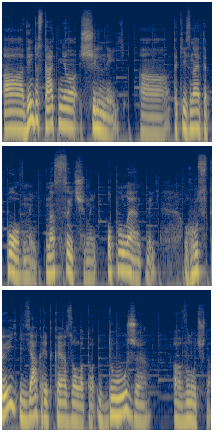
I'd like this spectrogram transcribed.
А Він достатньо щільний, а, такий, знаєте, повний, насичений, опулентний, густий як рідке золото. Дуже влучно.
